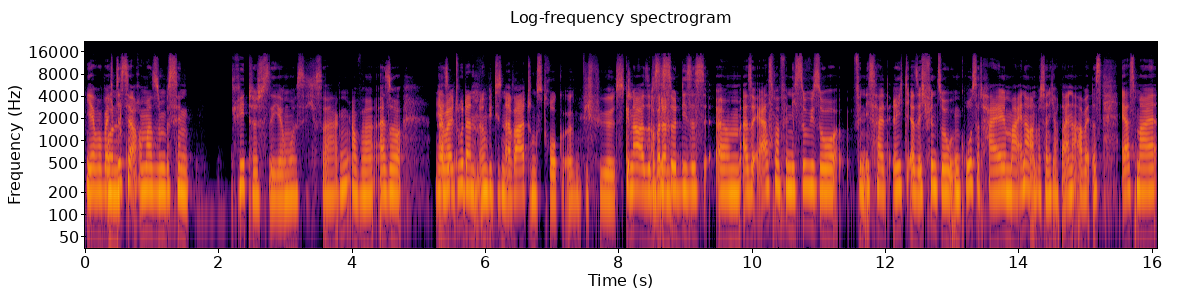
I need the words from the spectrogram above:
Ja, wobei und, ich das ja auch immer so ein bisschen kritisch sehe, muss ich sagen. Aber also. Ja, also, weil du dann irgendwie diesen Erwartungsdruck irgendwie fühlst. Genau, also das Aber ist so dieses, ähm, also erstmal finde ich sowieso, finde ich es halt richtig, also ich finde so ein großer Teil meiner und wahrscheinlich auch deiner Arbeit ist, erstmal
